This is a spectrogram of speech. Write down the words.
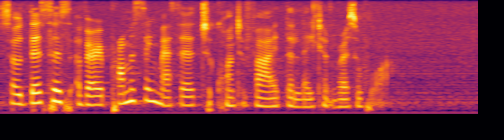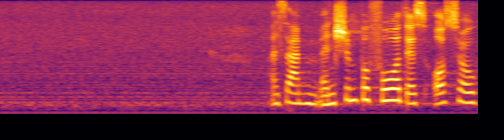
So this is a very promising method to quantify the latent reservoir. As I mentioned before, there's also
